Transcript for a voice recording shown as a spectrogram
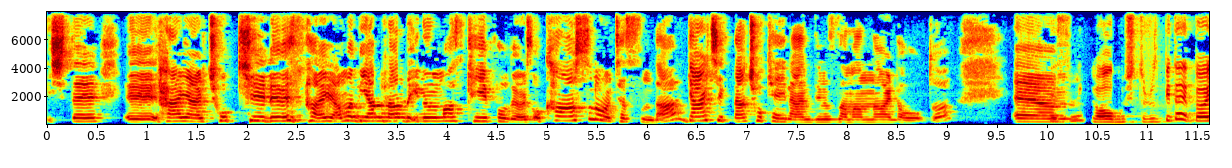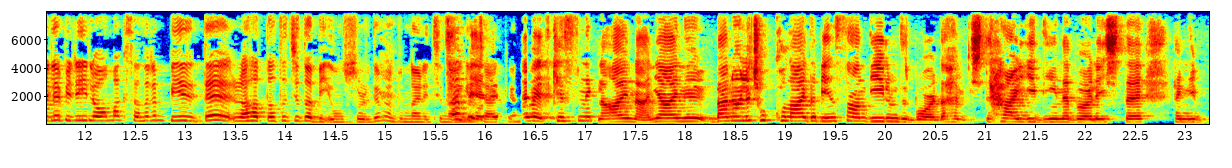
işte e, her yer çok kirli vesaire ama bir yandan da inanılmaz keyif alıyoruz. O kaosun ortasında gerçekten çok eğlendiğimiz zamanlar da oldu. Kesinlikle olmuşturuz. Bir de böyle biriyle olmak sanırım bir de rahatlatıcı da bir unsur değil mi bunların içinden Tabii, geçerken? Evet kesinlikle aynen. Yani ben öyle çok kolay da bir insan değilimdir bu arada. Hem işte her yediğine böyle işte hani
